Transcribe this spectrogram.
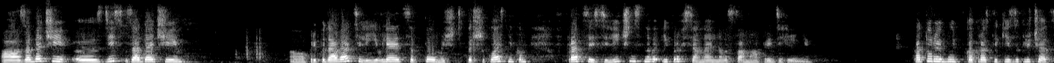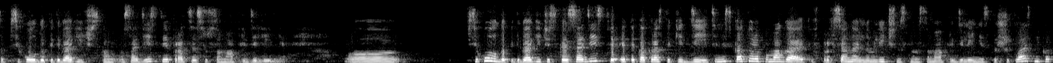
А задачей, э, здесь задачей а, преподавателей является помощь старшеклассникам в процессе личностного и профессионального самоопределения, которое будет как раз-таки заключаться в психолого-педагогическом содействии процессу самоопределения. Психолого-педагогическое содействие – это как раз-таки деятельность, которая помогает в профессиональном личностном самоопределении старшеклассников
